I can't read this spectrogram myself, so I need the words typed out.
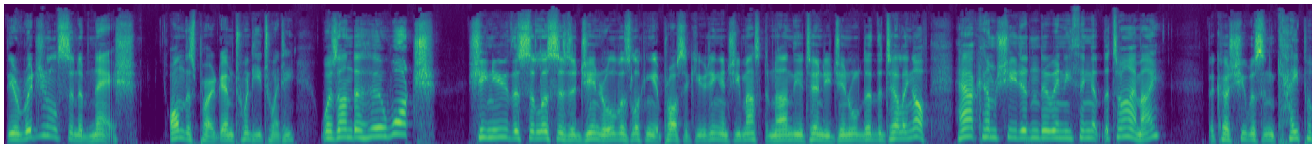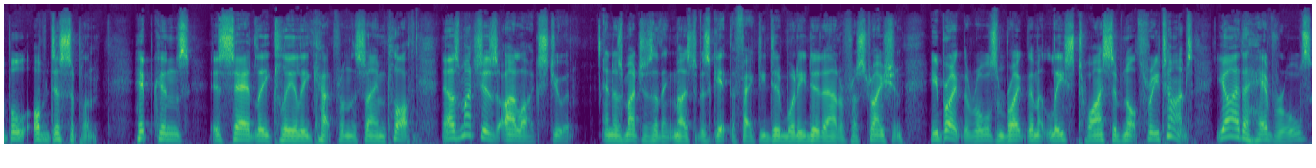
the original sin of Nash on this program, 2020, was under her watch. She knew the Solicitor General was looking at prosecuting, and she must have known the Attorney General did the telling off. How come she didn't do anything at the time, eh? Because she was incapable of discipline. Hipkins is sadly clearly cut from the same cloth. Now, as much as I like Stuart, and as much as I think most of us get the fact he did what he did out of frustration, he broke the rules and broke them at least twice, if not three times. You either have rules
